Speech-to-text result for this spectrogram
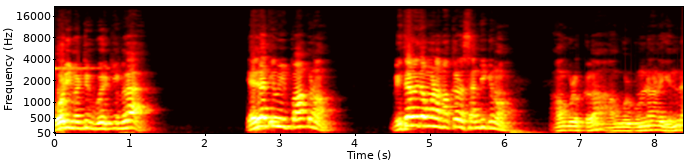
போடி மெட்டுக்கு போயிருக்கீங்களா? எல்லாத்தையும் போய் பார்க்கணும். விதவிதமான மக்களை சந்திக்கணும். அவங்களுக்கெல்லாம் அவங்களுக்கு உண்டான என்ன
